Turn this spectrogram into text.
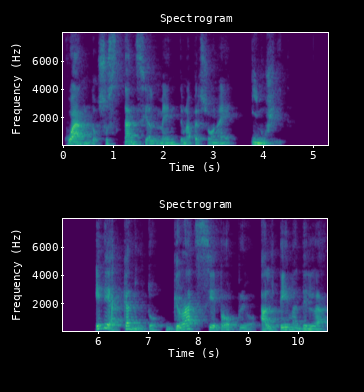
quando sostanzialmente una persona è in uscita. Ed è accaduto grazie proprio al tema della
